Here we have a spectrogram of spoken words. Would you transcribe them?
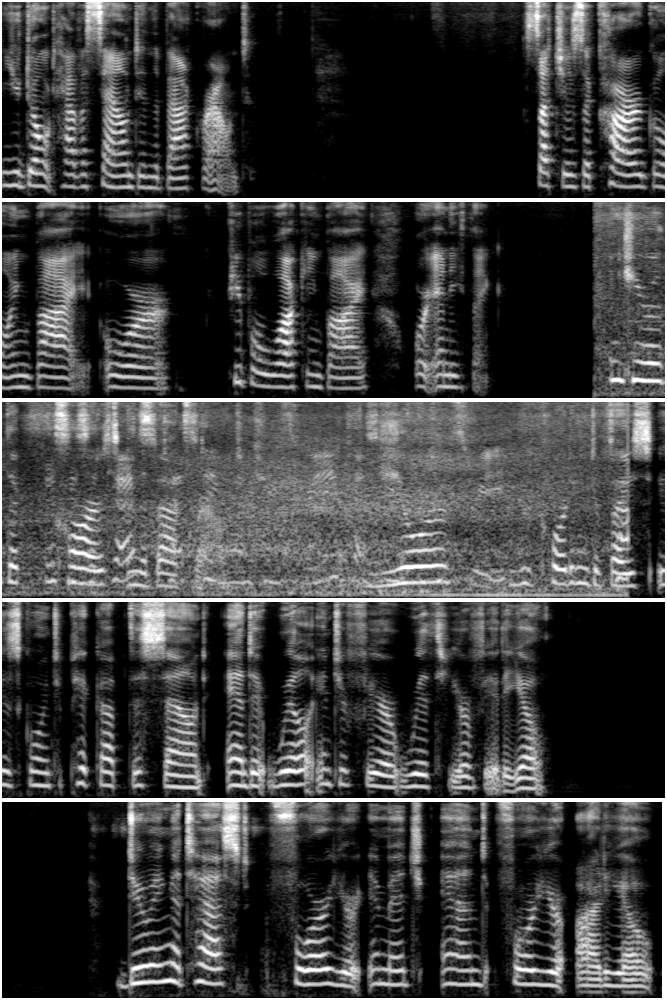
you don't have a sound in the background, such as a car going by or people walking by or anything. And here are the this cars in the background. One, two, three. Your recording device is going to pick up the sound and it will interfere with your video. Doing a test for your image and for your audio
